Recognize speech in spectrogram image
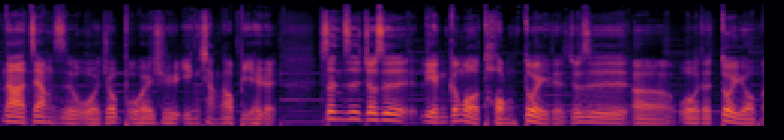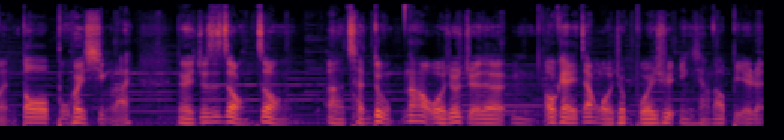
那这样子我就不会去影响到别人，甚至就是连跟我同队的，就是呃我的队友们都不会醒来，对，就是这种这种。呃，程度，那我就觉得，嗯，OK，这样我就不会去影响到别人，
